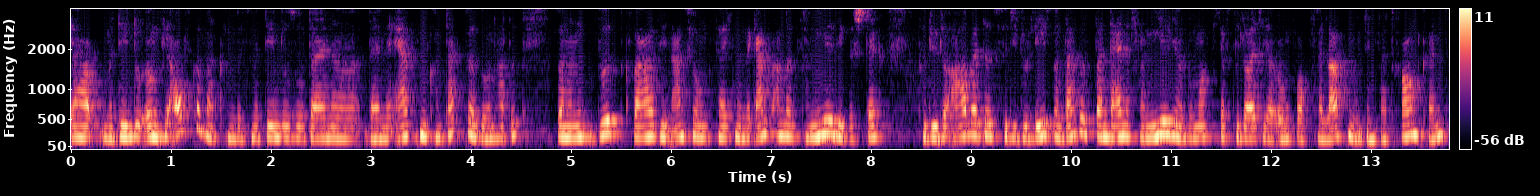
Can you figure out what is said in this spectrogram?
ja, mit denen du irgendwie aufgewachsen bist, mit denen du so deine, deine ersten Kontaktpersonen hattest, sondern wirst quasi in Anführungszeichen in eine ganz andere Familie gesteckt, für die du arbeitest, für die du lebst und das ist dann deine Familie und du musst dich auf die Leute ja irgendwo auch verlassen und denen vertrauen können.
